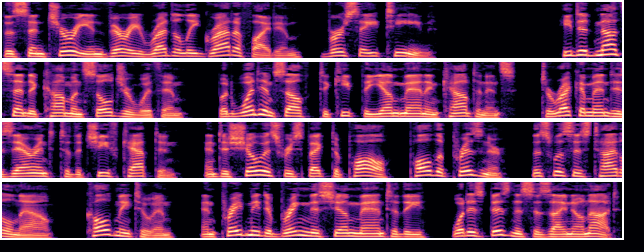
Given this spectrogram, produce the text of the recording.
The centurion very readily gratified him. Verse 18 He did not send a common soldier with him, but went himself to keep the young man in countenance, to recommend his errand to the chief captain, and to show his respect to Paul. Paul the prisoner, this was his title now, called me to him, and prayed me to bring this young man to thee. What his business is I know not,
